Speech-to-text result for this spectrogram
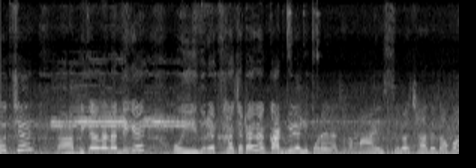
হচ্ছে বিকালবেলার দিকে ওই ইঁদুরের খাঁচাটায় না কাঠবিড়ালি পড়ে গেছিল। মা এসেছিল ছাদে তখন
